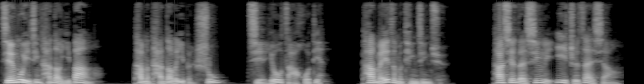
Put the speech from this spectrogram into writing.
节目已经谈到一半了，他们谈到了一本书《解忧杂货店》，他没怎么听进去。他现在心里一直在想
